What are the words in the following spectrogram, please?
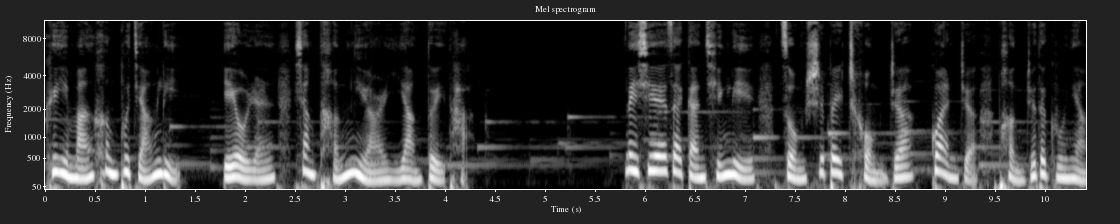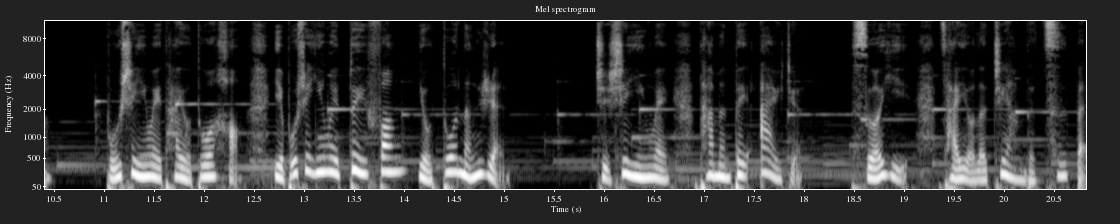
可以蛮横不讲理。也有人像疼女儿一样对他。那些在感情里总是被宠着、惯着、捧着的姑娘，不是因为她有多好，也不是因为对方有多能忍，只是因为他们被爱着，所以才有了这样的资本。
